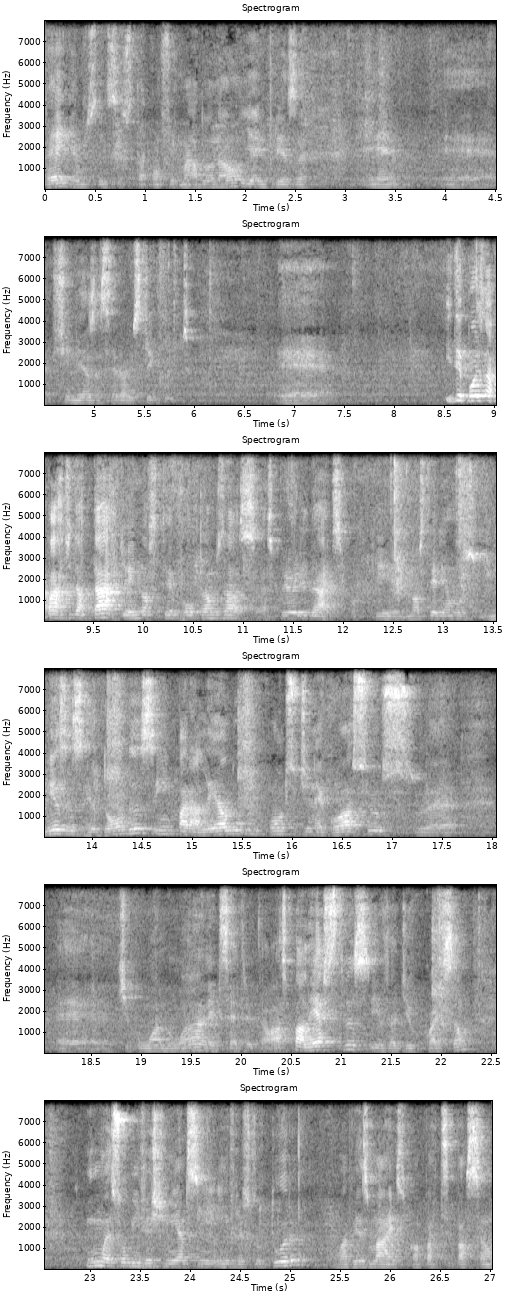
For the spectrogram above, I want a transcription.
velha, não sei se isso está confirmado ou não, e a empresa é, é, chinesa será o Streetfood. É, e depois, na parte da tarde, aí nós te, voltamos às, às, prioridades, porque nós teremos mesas redondas e, em paralelo, encontros de negócios, é, é, tipo one-on-one, -one, etc. As palestras, eu já digo quais são, uma é sobre investimentos em infraestrutura, uma vez mais com a participação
